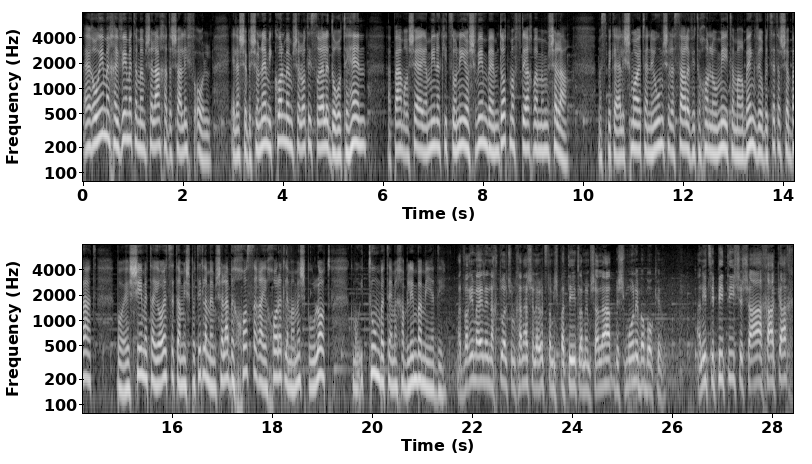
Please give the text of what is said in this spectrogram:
האירועים מחייבים את הממשלה החדשה לפעול, אלא שבשונה מכל ממשלות ישראל לדורותיהן, הפעם ראשי הימין הקיצוני יושבים בעמדות מפתח בממשלה. מספיק היה לשמוע את הנאום של השר לביטחון לאומי איתמר בן גביר בצאת השבת, בו האשים את היועצת המשפטית לממשלה בחוסר היכולת לממש פעולות, כמו איתום בתי מחבלים במיידי. הדברים האלה נחתו על שולחנה של היועצת המשפטית לממשלה בשמונה בבוקר. אני ציפיתי ששעה אחר כך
